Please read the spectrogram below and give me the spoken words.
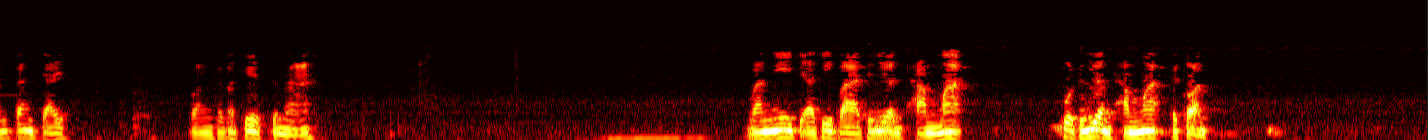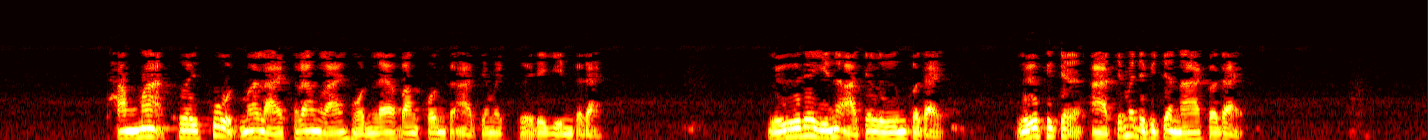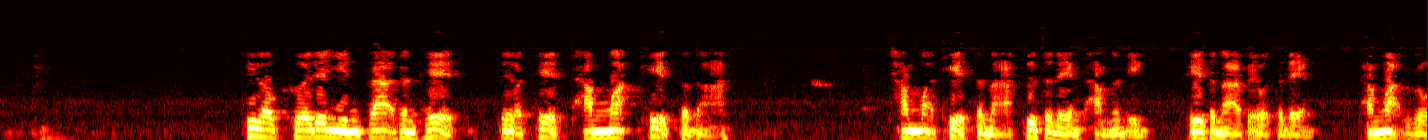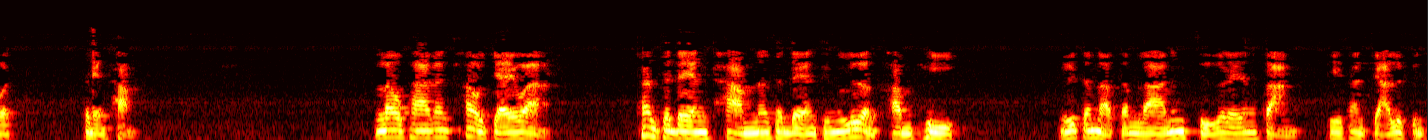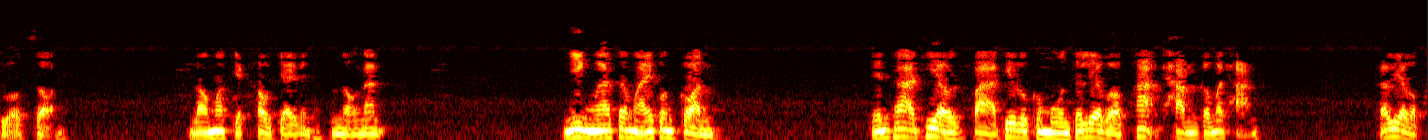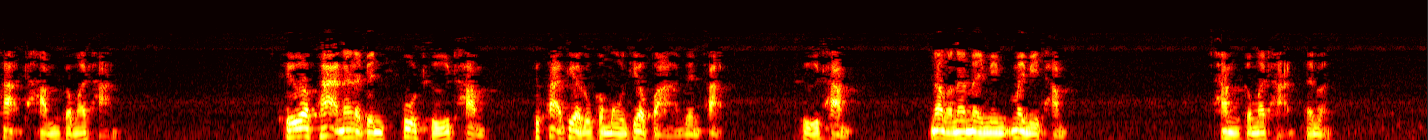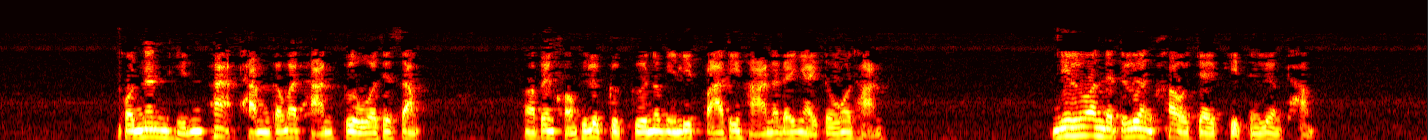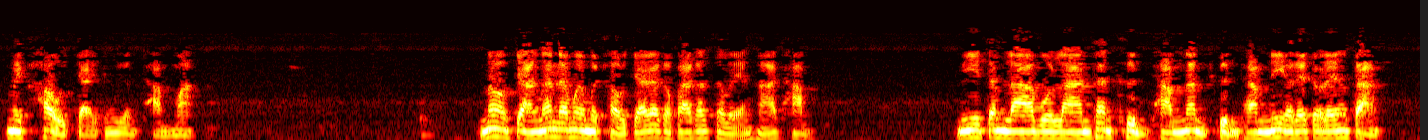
กันตั้งใจ ฟังธรรมเทศนา วันนี้จะอธิบายถึงเรื่องธรรมะ พูดถึงเรื่องธรรมะไปก่อน ธรรมะเคยพูดมาหลายครั้งหลายหนแล้วบางคนก็อาจจะไม่เคยได้ยินก็ได้ หรือได้ยินอาจจะลืมก็ได้ หรือพิจารอาจจะไม่ได้พิจารณาก็ได้ ที่เราเคยได้ยินพระท่านเทศในประเทศธรรมเทศนา ธรรมเทศนาคือแสดงธรรมนั่นเอง เทศนาแปลว่าแสดง ธรรมะแปลว่าแสดงธรรม เราพากันเข้าใจว่า ท่านแสดงธรรมนั้นแสดงถึงเรื่องคำพีหรือตำหนักตำราหนังสืออะไรต่างๆ ที่ท่านจารึกเป็นตัวอักษร เรามักจะเข้าใจเป็นทำนองนั้น ยิ่งมาสมัยก่อนๆเห็นพระเที่ยวป่าเที่ยวลูกมูลจะเรียกว่าพระธรรมกรรมฐานเขาเรียกว่าพระธรรมกรรมฐาน ถือว่าพระนั่นแหละเป็นผู้ถือธรรมคือพระเที่ยวลูกมูลเที่ยวป่าเป็นพระถือธรรมนอกจากนั้นไม่มีไม่มีธรรมธรรมกรรมฐานเห็นไหมคนนั้นเห็นพระทำกรรมฐานกลัวเสียซ้ำ เป็นของพิลึกกึกกืนแล้วมีฤทธิ์ปาที่หารอะไรใหญ่โตกฐาน นี่ล้วนแต่เรื่องเข้าใจผิดในเรื่องธรรมไม่เข้าใจถึงเรื่องธรรมมากนอกจากนั้นแล้วเมื่อมาเข้าใจแล้วก็พากันแสวงหาธรรม มีตำราโบราณท่านขึ้นธรรมนั่นขึ้นธรรมนี้อะไรต่ออะไรต่าง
